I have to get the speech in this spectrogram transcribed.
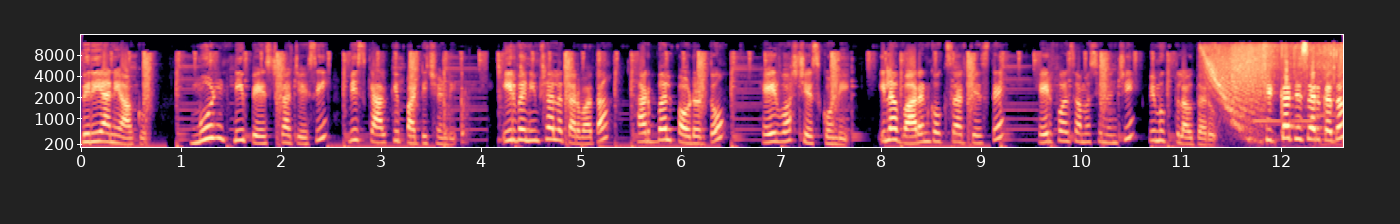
బిర్యానీ ఆకు మూడింటిని పేస్ట్గా చేసి మీ స్కాల్ప్కి పట్టించండి. ఇరవై నిమిషాల తర్వాత హర్బల్ పౌడర్తో హెయిర్ వాష్ చేసుకోండి. ఇలా వారానికి ఒకసారి చేస్తే హెయిర్ ఫాల్ సమస్య నుంచి విముక్తులవుతారు. చిట్కా చేశారు కదా?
